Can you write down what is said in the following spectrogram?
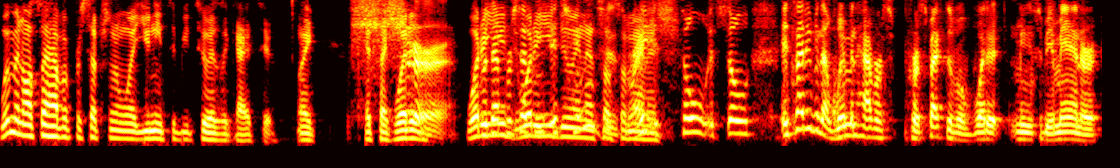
women also have a perception of what you need to be too as a guy too. Like, it's like, what is- Sure. what are you- what are you doing that's changes, also right? It's so, it's so, it's not even that women have a perspective of what it means to be a man or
